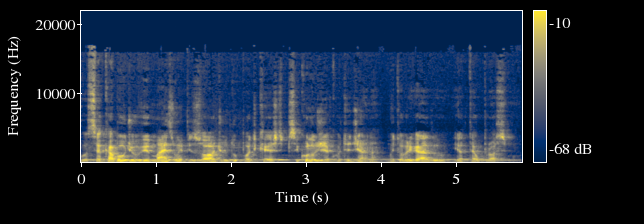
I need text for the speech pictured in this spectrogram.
Você acabou de ouvir mais um episódio do podcast Psicologia Cotidiana. Muito obrigado e até o próximo.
